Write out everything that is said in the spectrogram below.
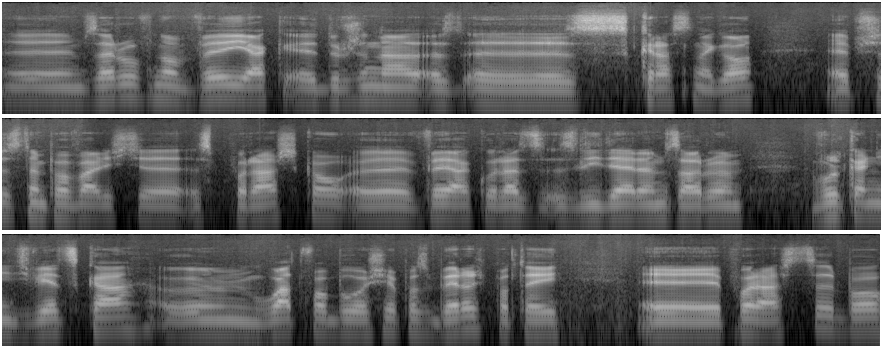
e, zarówno wy, jak e, drużyna z, e, z Krasnego e, przystępowaliście z porażką. E, wy akurat z, z liderem, z Orłem Wulka Niedźwiecka. Em, Łatwo było się pozbierać po tej e, porażce, bo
